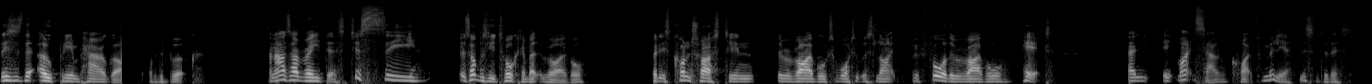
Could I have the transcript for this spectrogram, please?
this is the opening paragraph of the book. And as I read this, just see it's obviously talking about the revival, but it's contrasting the revival to what it was like before the revival hit. And it might sound quite familiar. Listen to this.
